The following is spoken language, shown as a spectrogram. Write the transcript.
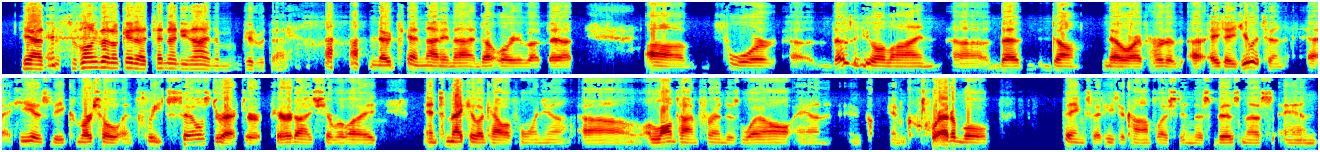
yeah, just as long as I don't get a 1099, I'm good with that. no 1099. Don't worry about that. Uh, for uh, those of you online uh, that don't know or have heard of uh, AJ Hewitson, uh, he is the commercial and fleet sales director at Paradise Chevrolet in Temecula, California. Uh, a longtime friend as well, and inc- incredible things that he's accomplished in this business. And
